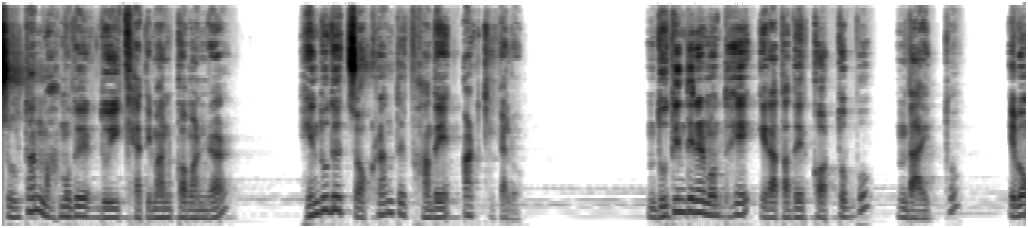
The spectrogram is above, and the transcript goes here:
সুলতান মাহমুদের দুই খ্যাতিমান কমান্ডার হিন্দুদের চক্রান্তে ফাঁদে আটকে গেল। দু তিন দিনের মধ্যে এরা তাদের কর্তব্য, দায়িত্ব এবং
